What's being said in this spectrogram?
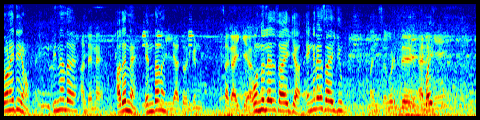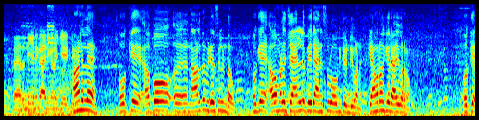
ഡൊണേറ്റ് ചെയ്യണം. പിന്നെന്താ? അതന്നെ. അതന്നെ. എന്താണ്? ഇല്ലാത്തവർക്ക് സഹായിക്കുക. ഒന്നുമില്ലാതെ സഹായിക്കുക. എങ്ങനെയൊക്കെ സഹായിക്കും? പൈസ കൊടുത്ത് വേറെ എന്തെങ്കിലും കാര്യങ്ങളൊക്കെ ആയിട്ട്. ആണല്ലേ? ഓക്കെ അപ്പോൾ നാളത്തെ വീഡിയോസിൽ ഉണ്ടാവും ഓക്കെ അപ്പോൾ നമ്മളെ ചാനലിന്റെ പേര് Anas vlog twenty one. Camera നോക്കി രായി പറഞ്ഞു? ഓക്കെ.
